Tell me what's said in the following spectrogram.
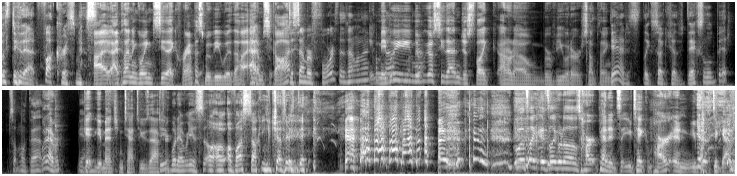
Let's do that. Fuck Christmas. I, I plan on going to see that Krampus movie with uh, Adam Scott. December fourth is that when that comes maybe out? we maybe we go see that and just like I don't know review it or something. yeah, just like suck each other's dicks a little bit, something like that. whatever. Yeah. Get get matching tattoos after. Dude, whatever. Yes, uh, of us sucking each other's dick. well, it's like it's like one of those heart pendants that you take apart and you put together.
